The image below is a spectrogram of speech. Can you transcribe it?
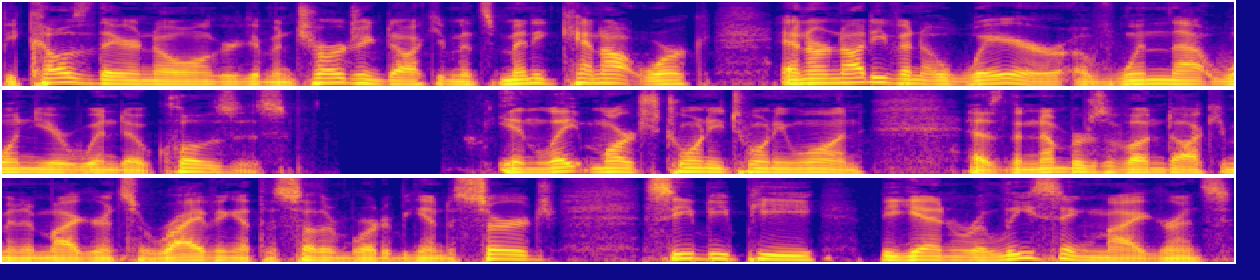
Because they are no longer given charging documents, many cannot work and are not even aware of when that one year window closes. In late March 2021, as the numbers of undocumented migrants arriving at the southern border began to surge, CBP began releasing migrants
